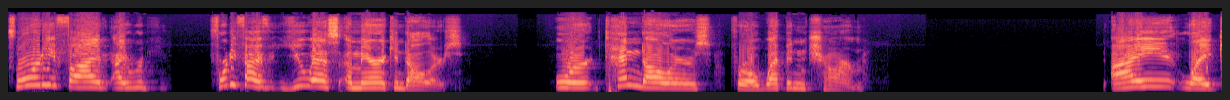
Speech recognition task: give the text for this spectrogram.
Forty five. I. Re- 45 US American dollars or $10 for a weapon charm. I like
